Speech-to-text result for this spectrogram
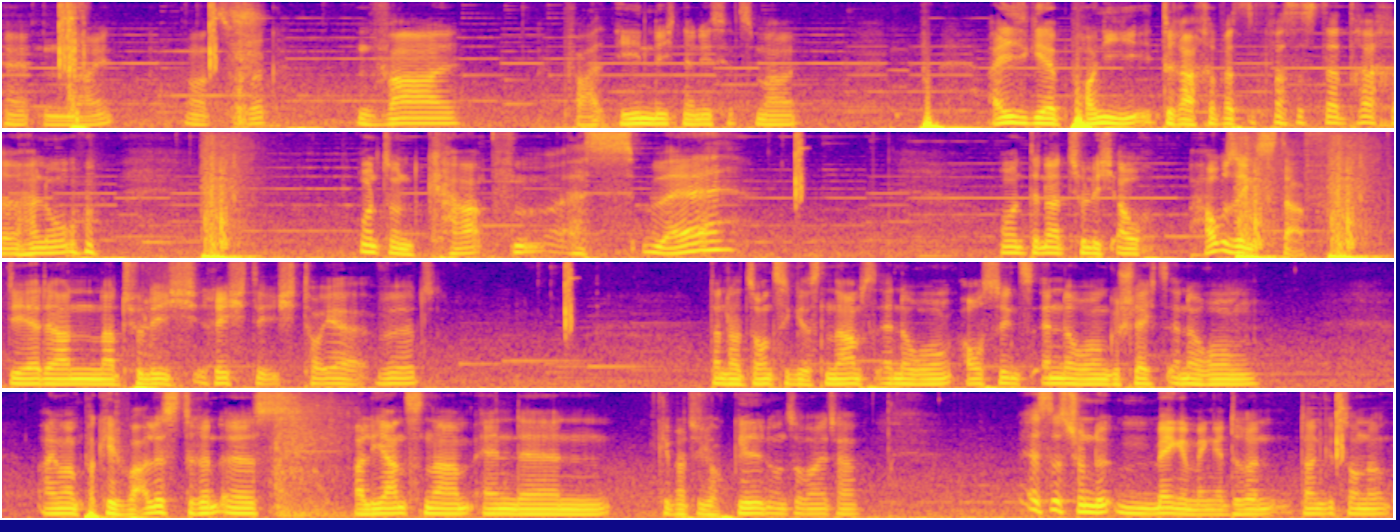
äh, nein. Mal zurück. Ein Wal. Wal ähnlich, nenne ich es jetzt mal. Eisiger Pony-Drache. Was, was ist da Drache? Hallo? Und so ein Karpfen. Was? Äh? Und dann natürlich auch Housing Stuff. Der dann natürlich richtig teuer wird. Dann hat sonstiges Namensänderung, Aussehensänderung, Geschlechtsänderung. Einmal ein Paket, wo alles drin ist. Allianznamen ändern. Gibt natürlich auch Gilden und so weiter. Es ist schon eine Menge, Menge drin. Dann gibt es noch eine,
